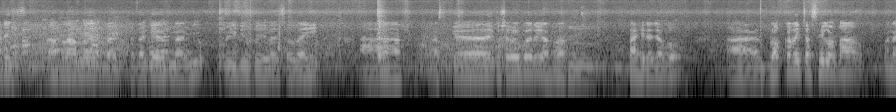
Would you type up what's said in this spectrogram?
साढ़े अठारह में बैठ के আমি ভিডিও পেয়ে সবাই আজকে একুশে ফেব্রুয়ারি এখন বাহিরে যাব আর ব্লগ করার ইচ্ছা ছিল না মানে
